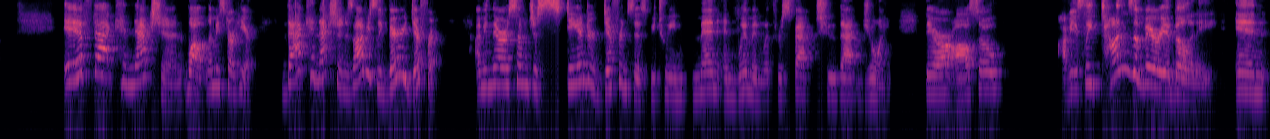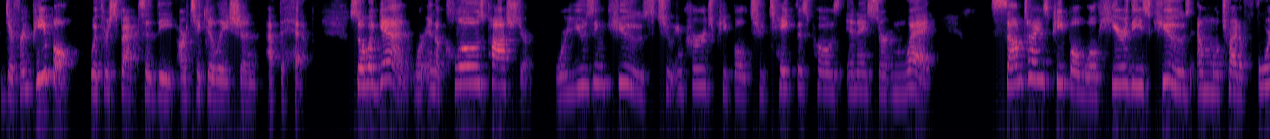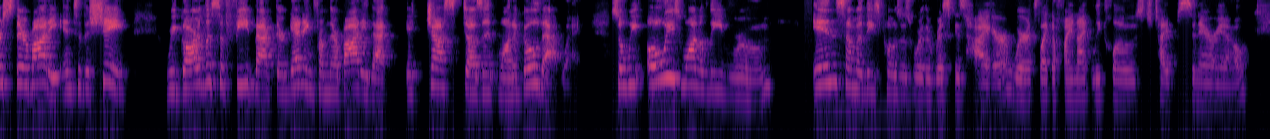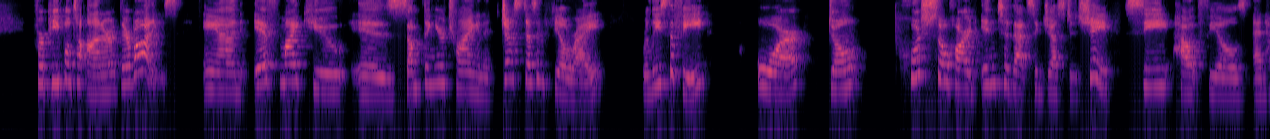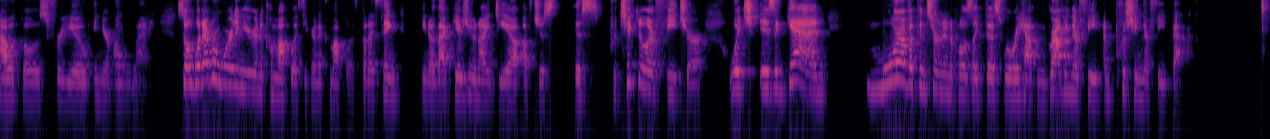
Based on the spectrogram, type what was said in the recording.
If that connection, well, let me start here. That connection is obviously very different. I mean, there are some just standard differences between men and women with respect to that joint. There are also obviously tons of variability in different people with respect to the articulation at the hip. So again, we're in a closed posture. We're using cues to encourage people to take this pose in a certain way. Sometimes people will hear these cues and will try to force their body into the shape, regardless of feedback they're getting from their body that it just doesn't want to go that way. So we always want to leave room in some of these poses where the risk is higher, where it's like a finitely closed type scenario, for people to honor their bodies. And if my cue is something you're trying and it just doesn't feel right, release the feet or don't push so hard into that suggested shape. See how it feels and how it goes for you in your own way. So whatever wording you're going to come up with, you're going to come up with. But I think, you know, that gives you an idea of just this particular feature, which is again more of a concern in a pose like this where we have them grabbing their feet and pushing their feet back.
